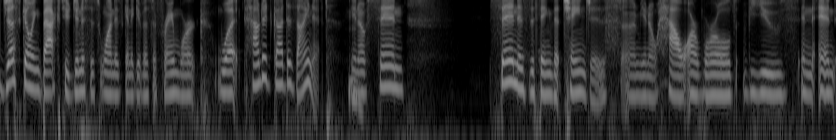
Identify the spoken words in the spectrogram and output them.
just going back to Genesis 1 is going to give us a framework. What, how did God design it? You Mm. know, sin, sin is the thing that changes, um, you know, how our world views and, and,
